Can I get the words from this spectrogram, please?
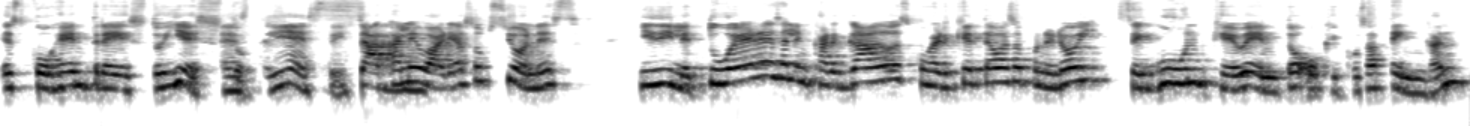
escoge entre esto y esto. Este y este. Sácale varias opciones y dile, tú eres el encargado de escoger qué te vas a poner hoy según qué evento o qué cosa tengan,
